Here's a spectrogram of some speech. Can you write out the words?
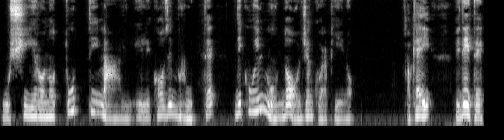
uscirono tutti i mali e le cose brutte di cui il mondo oggi è ancora pieno. Ok? Vedete?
